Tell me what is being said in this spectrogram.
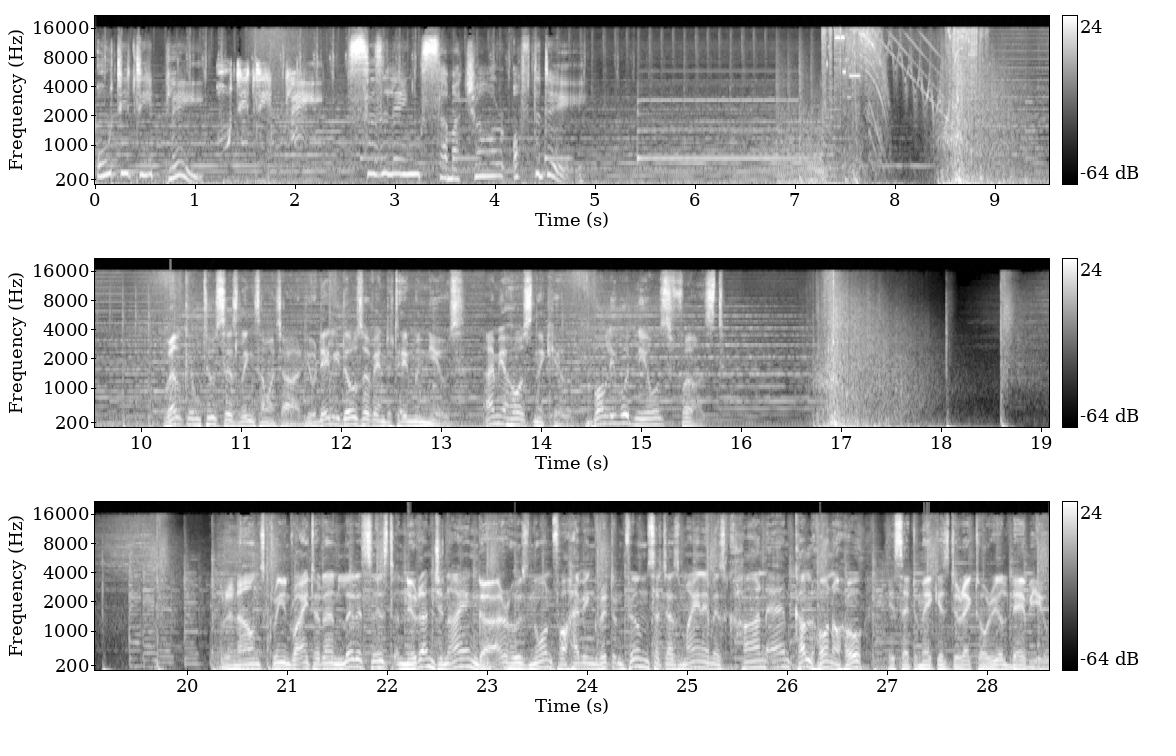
OTT Play. OTT Play. Sizzling Samachar of the Day. Welcome to Sizzling Samachar, your daily dose of entertainment news. I'm your host Nikhil. Bollywood news first. Renowned screenwriter and lyricist Niranjan Iyengar, who is known for having written films such as My Name is Khan and Kal Ho Naa Ho, is set to make his directorial debut.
